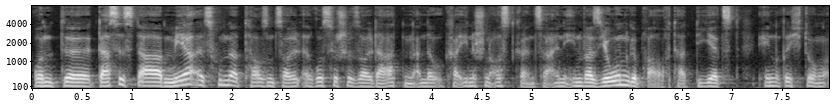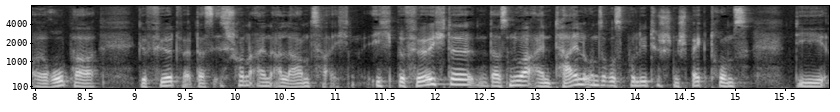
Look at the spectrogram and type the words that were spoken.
Und äh, dass es da mehr als 100.000 Sol russische Soldaten an der ukrainischen Ostgrenze eine Invasion gebraucht hat, die jetzt in Richtung Europa geführt wird, das ist schon ein Alarmzeichen. Ich befürchte, dass nur ein Teil unseres politischen Spektrums die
